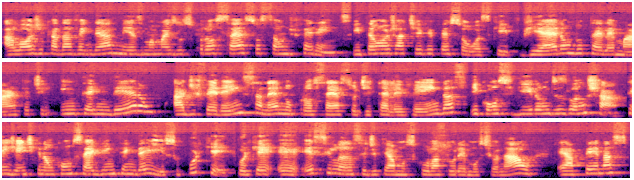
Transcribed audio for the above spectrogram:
A lógica da venda é a mesma, mas os processos são diferentes. Então, eu já tive pessoas que vieram do telemarketing, entenderam a diferença, né, no processo de televendas e conseguiram deslanchar. Tem gente que não consegue entender isso. Por quê? Porque é, esse lance de ter a musculatura emocional é apenas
